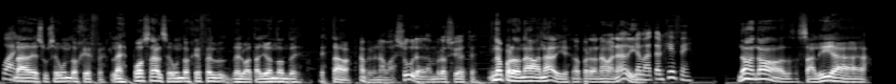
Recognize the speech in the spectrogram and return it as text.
¿Cuál? La de su segundo jefe, la esposa del segundo jefe del del batallón donde estaba. Ah, pero una basura el Ambrosio este. No perdonaba a nadie. No perdonaba a nadie. Lo mató el jefe. No, no, salía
